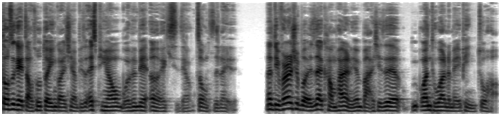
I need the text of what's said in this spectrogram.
都是可以找出对应关系啊，比如说 s 平方微分变二 x 这样这种之类的。那 differentiable 也是在 compiler 里面把一些这些 one to one 的美品做好，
